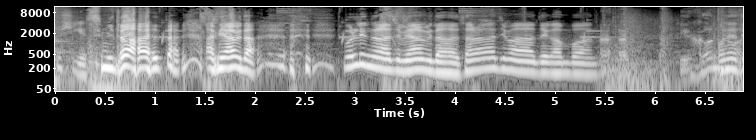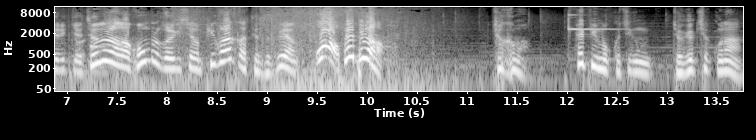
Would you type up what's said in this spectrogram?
수시겠습니다. 일단 아 미안합니다. 멀린 누나 좀 미안합니다. 사랑하지만 제가 한번 보내드릴게요. 저 누나가 공부를 걸기 시작하면 피곤할 것 같아서 그냥 와 회피다. 잠깐만 회피 먹고 지금 저격 쳤구나.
